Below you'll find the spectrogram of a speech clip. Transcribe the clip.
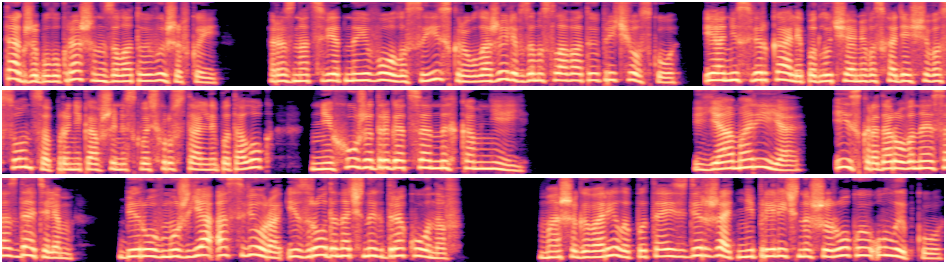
также был украшен золотой вышивкой. Разноцветные волосы искры уложили в замысловатую прическу, и они сверкали под лучами восходящего солнца, проникавшими сквозь хрустальный потолок, не хуже драгоценных камней. «Я Мария, искра, дарованная Создателем», Беру в мужья Освера из рода ночных драконов. Маша говорила, пытаясь сдержать неприлично широкую улыбку.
